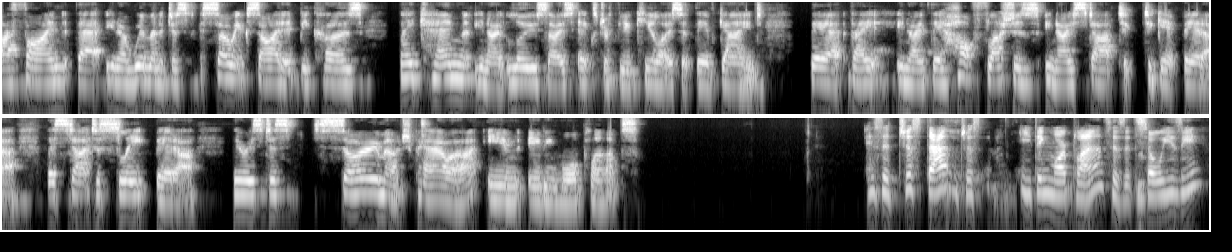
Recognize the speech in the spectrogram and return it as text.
I find that, you know, women are just so excited because they can, you know, lose those extra few kilos that they've gained. Their, they, you know, their hot flushes, you know, start to, to get better. They start to sleep better. There is just so much power in eating more plants. Is it just that? Just eating more plants? Is it so easy?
